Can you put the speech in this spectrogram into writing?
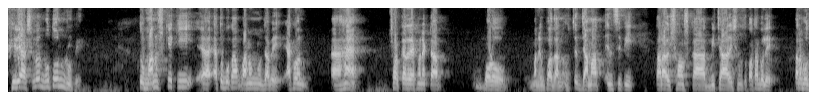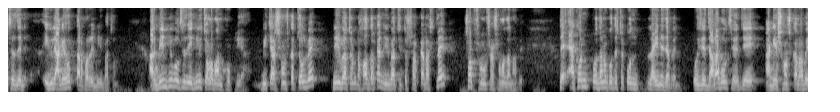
ফিরে আসলো নতুন রূপে। তো মানুষকে কি এত বোকা বানানো যাবে? এখন হ্যাঁ সরকারের এখন একটা বড় মানে উপাদান হচ্ছে জামাত, এনসিপি, তারা ওই সংস্কার, বিচার এই সমস্ত কথা বলে তারা বলছে যে এগুলি আগে হোক, তারপরে নির্বাচন। আর বিএনপি বলছে যে এগুলি চলমান প্রক্রিয়া। বিচার সংস্কার চলবে, নির্বাচনটা হওয়া দরকার, নির্বাচিত সরকার আসলে সব সমস্যার সমাধান হবে। তো এখন প্রধান উপদেষ্টা কোন লাইনে যাবেন? ওই যে যারা বলছে যে আগে সংস্কার হবে,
